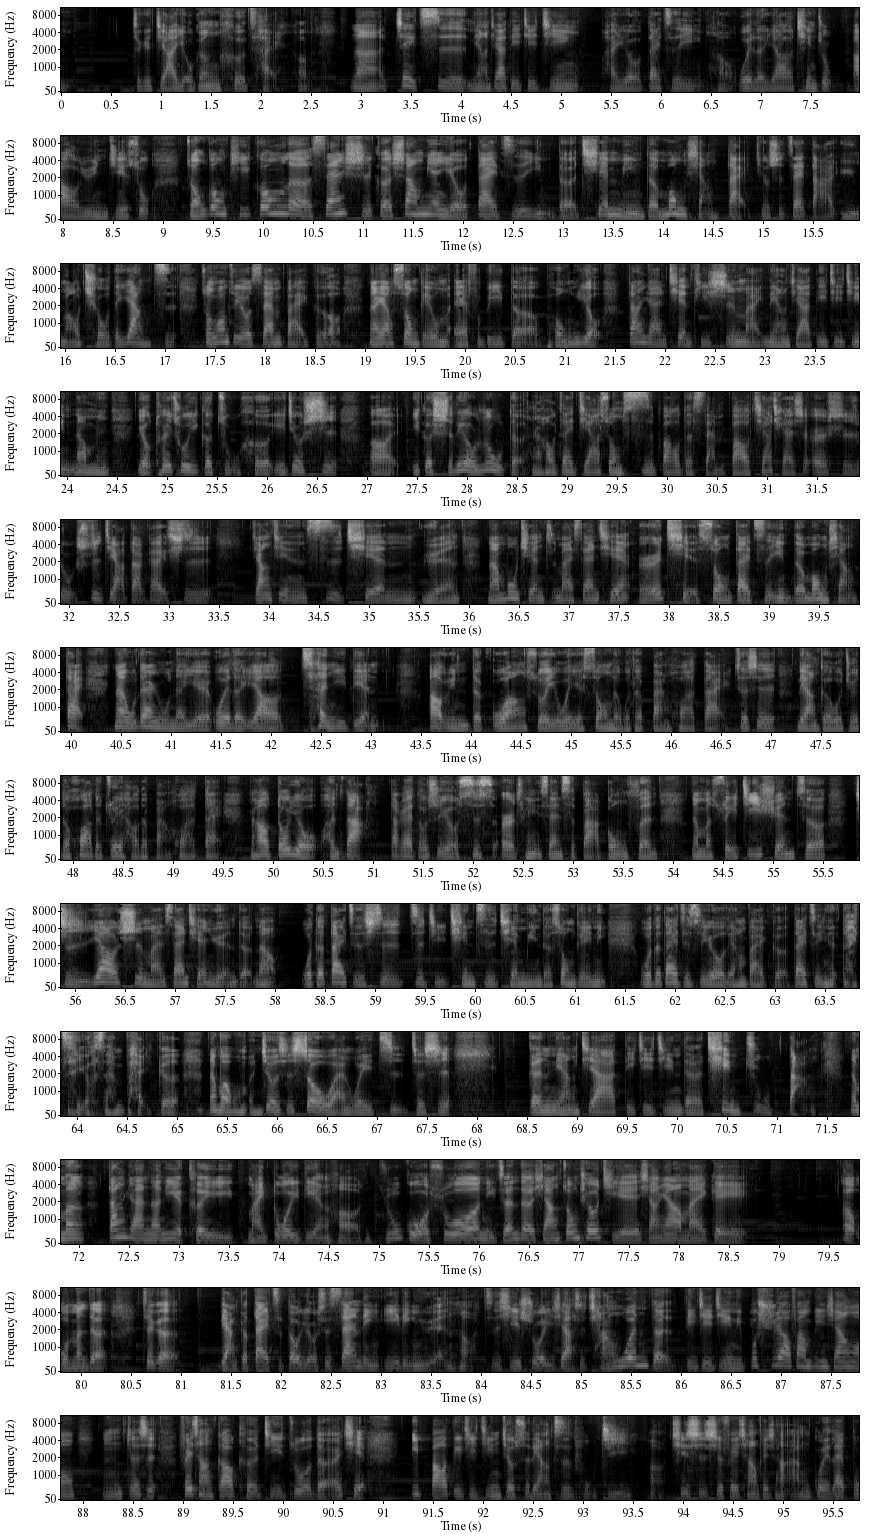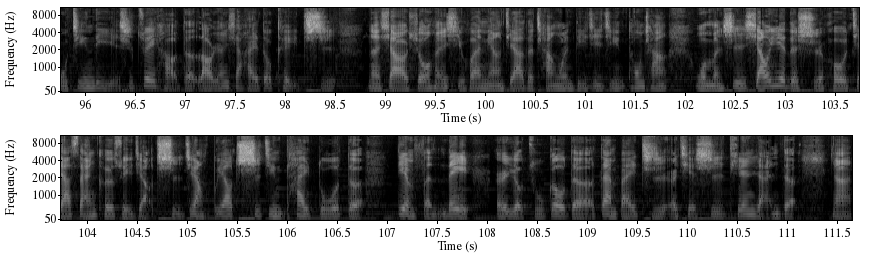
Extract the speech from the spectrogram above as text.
这个加油跟喝彩啊。那这次娘家滴鸡精。还有戴资颖，好，为了要庆祝奥运结束，总共提供了三十个上面有戴资颖的签名的梦想袋，就是在打羽毛球的样子，总共只有三百个哦。那要送给我们 FB 的朋友，当然前提是买娘家滴鸡精。那我们有推出一个组合，也就是呃一个十六入的，然后再加送四包的散包，加起来是二十入，市价大概是。将近四千元，那目前只卖三千，而且送戴资颖的梦想袋。那吴淡如呢，也为了要蹭一点奥运的光，所以我也送了我的版画袋。这是两个我觉得画的最好的版画袋，然后都有很大，大概都是有四十二乘以三十八公分。那么随机选择，只要是满三千元的那。我的袋子是自己亲自签名的，送给你。我的袋子只有两百个，戴资颖的袋子有三百个。那么我们就是售完为止，这是跟娘家滴基金的庆祝档。那么当然呢，你也可以买多一点哈。如果说你真的像中秋节想要买给呃我们的这个。两个袋子都有，是三零一零元哈。仔细说一下，是常温的低基金，你不需要放冰箱哦。嗯，这是非常高科技做的，而且。一包滴鸡精就是两只土鸡啊，其实是非常非常昂贵，来补精力也是最好的，老人小孩都可以吃。那小熊很喜欢娘家的常温滴鸡精，通常我们是宵夜的时候加三颗水饺吃，这样不要吃进太多的淀粉类，而有足够的蛋白质，而且是天然的。那。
